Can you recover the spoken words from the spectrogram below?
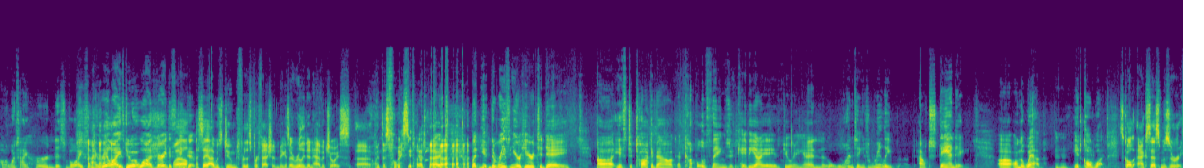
all at once I heard this voice, and I realized who it was. Very distinctive. Well. I say I was doomed for this profession because I really didn't have a choice uh, with this voice. But Right. but you, the reason you're here today uh, is to talk about a couple of things that KBIA is doing, and one thing is really outstanding uh, on the web. It's called what? it's called Access Missouri.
